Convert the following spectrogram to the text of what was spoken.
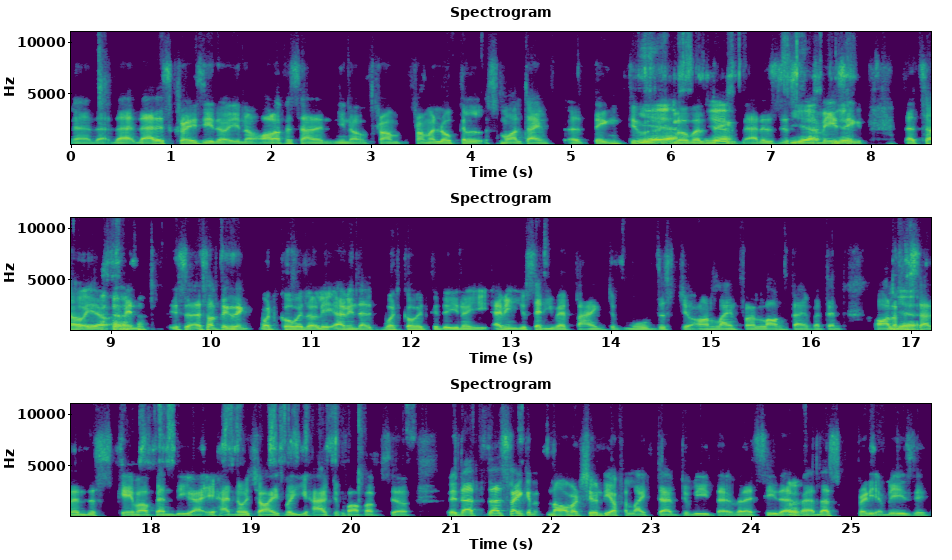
yeah that, that that is crazy though you know all of a sudden you know from from a local small time uh, thing to Yeah, a global yeah. thing that is just Yeah, amazing. that's how you know i mean it's uh, something like what covid only i mean that what covid could do you know you, i mean you said you were planning to move this to online for a long time but then all of a sudden this came up and you, you had no choice but you had to pop up. So I mean, that's that's like an opportunity of a lifetime to me that when i see that Right. man. That's pretty amazing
